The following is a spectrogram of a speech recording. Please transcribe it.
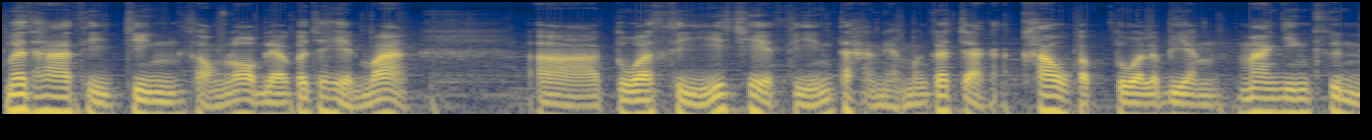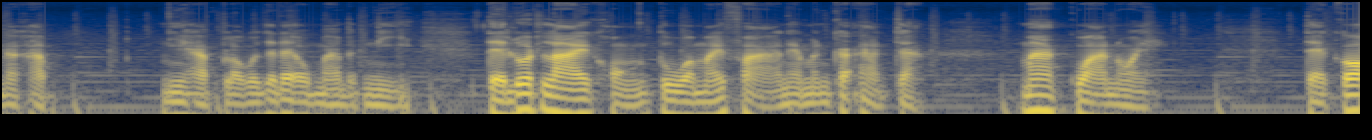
เมื่อทาสีจริง 2 รอบแล้วก็จะเห็นว่า ตัวสีเฉดสีต่างเนี่ยมันก็จะเข้ากับตัวระเบียงมากยิ่งขึ้นนะครับนี่ครับเราก็จะได้ออกมาแบบนี้ แต่ลวดลายของตัวไม้ฝาเนี่ยมันก็อาจจะมากกว่าหน่อย แต่ก็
